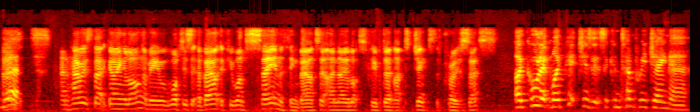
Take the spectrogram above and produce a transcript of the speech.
yes And how is that going along? I mean, what is it about? If you want to say anything about it, I know lots of people don't like to jinx the process. I call it my pictures. It's a contemporary Jane Eyre,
